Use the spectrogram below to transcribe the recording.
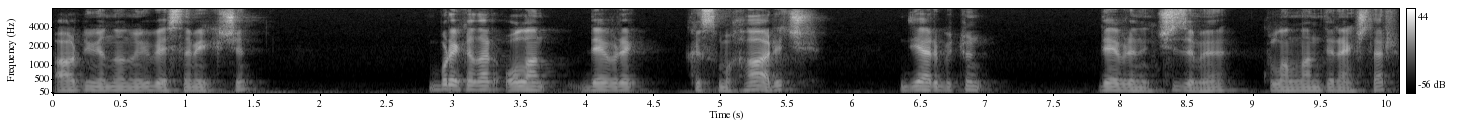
Arduino Nano'yu beslemek için. Buraya kadar olan devre kısmı hariç diğer bütün devrenin çizimi, kullanılan dirençler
